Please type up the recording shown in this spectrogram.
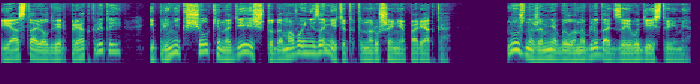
Я оставил дверь приоткрытой и приник к щелке, надеясь, что домовой не заметит это нарушение порядка. Нужно же мне было наблюдать за его действиями.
